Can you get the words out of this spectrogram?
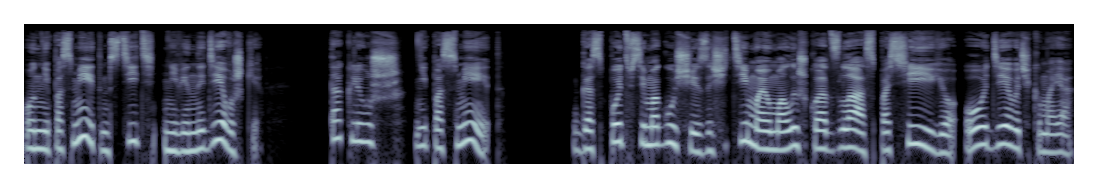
он не посмеет мстить невинной девушке. Так ли уж не посмеет? Господь всемогущий, защити мою малышку от зла, спаси ее, о, девочка моя,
